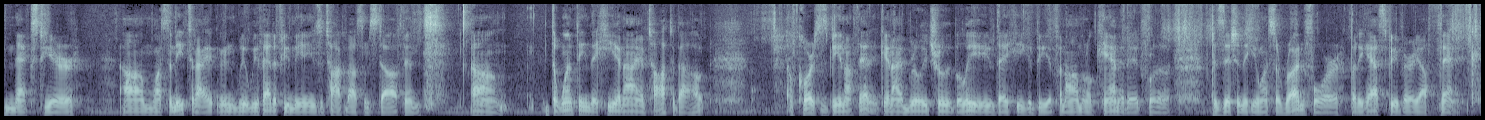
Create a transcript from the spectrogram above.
next year um, wants to meet tonight. And we, have had a few meetings to talk about some stuff. And um, the one thing that he and I have talked about, of course, is being authentic. And I really truly believe that he could be a phenomenal candidate for the position that he wants to run for, but he has to be very authentic.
